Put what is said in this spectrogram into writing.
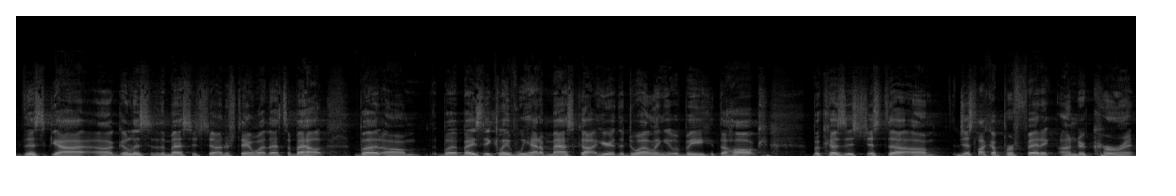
This guy uh, go listen to the message to understand what that's about. But um, but basically if we had a mascot here at the dwelling it would be the hawk because it's just a, um, just like a prophetic undercurrent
